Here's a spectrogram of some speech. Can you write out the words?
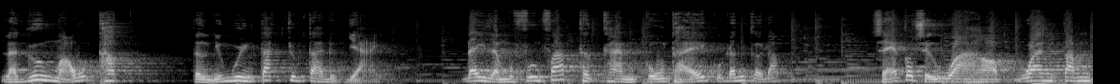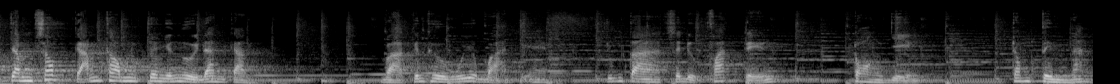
là gương mẫu thật từ những nguyên tắc chúng ta được dạy đây là một phương pháp thực hành cụ thể của đấng cơ đốc. Sẽ có sự hòa hợp, quan tâm, chăm sóc, cảm thông cho những người đang cần. Và kính thưa quý ông bà, chị em, chúng ta sẽ được phát triển toàn diện trong tiềm năng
